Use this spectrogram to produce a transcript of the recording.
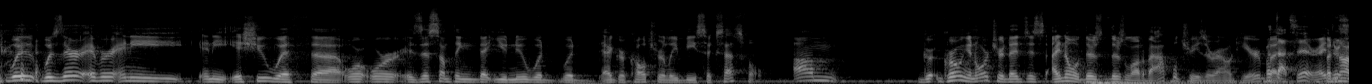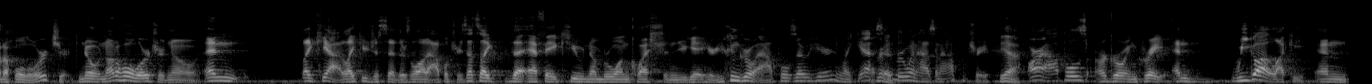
was, was there ever any any issue with, uh, or or is this something that you knew would would agriculturally be successful? Um, Gr- growing an orchard, I just I know there's there's a lot of apple trees around here, but, that's it, right? But There's- not a whole orchard. no, not a whole orchard. No, and like yeah, like you just said, there's a lot of apple trees. That's like the FAQ number one question you get here. You can grow apples out here, and like yes, Right. everyone has an apple tree. Yeah. our apples are growing great, and we got lucky. And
